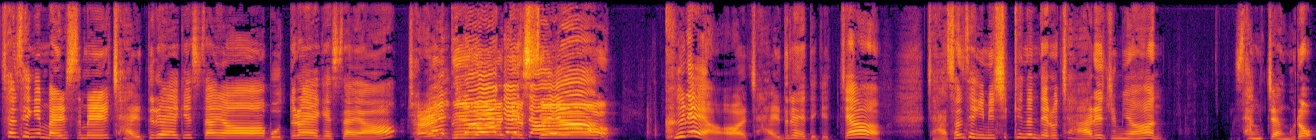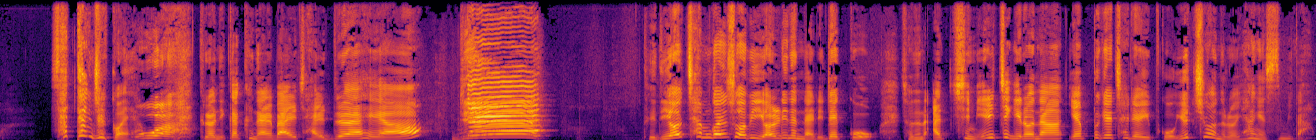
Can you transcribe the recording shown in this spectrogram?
선생님 말씀을 잘 들어야겠어요? 못 들어야겠어요? 잘 들어야겠어요! 그래요. 잘 들어야 되겠죠? 자, 선생님이 시키는 대로 잘해주면 상장으로 사탕 줄 거예요. 우와! 그러니까 그날 말 잘 들어야 해요. 예! 드디어 참관 수업이 열리는 날이 됐고 저는 아침 일찍 일어나 예쁘게 차려입고 유치원으로 향했습니다.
